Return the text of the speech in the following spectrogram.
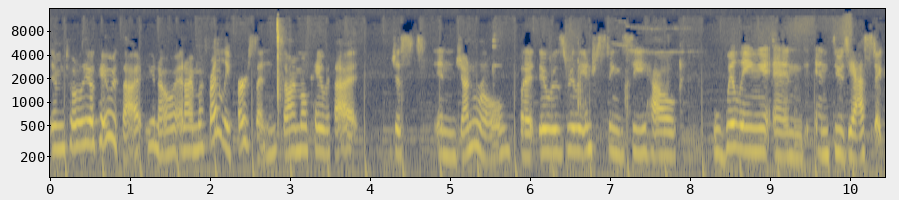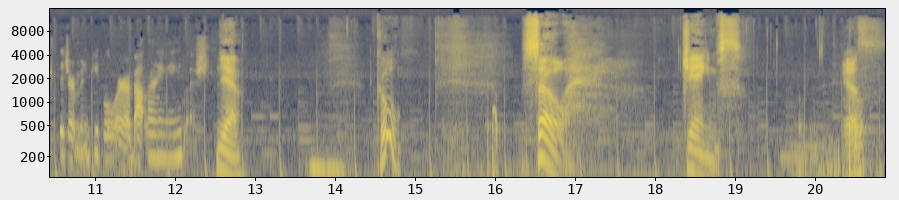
am totally okay with that, you know, and I'm a friendly person, so I'm okay with that. just in general. But it was really interesting to see how willing and enthusiastic the German people were about learning English. Yeah. Cool. So, James, Yes.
